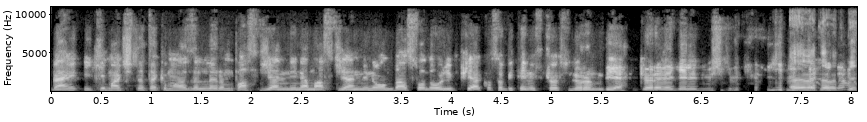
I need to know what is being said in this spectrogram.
Ben iki maçta takımı hazırlarım Pascenli'ne, Mascenli'ne. Ondan sonra Olympiakos'a bir tenis kösünürüm diye. Göreve gelinmiş gibi. Evet evet. Bir,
